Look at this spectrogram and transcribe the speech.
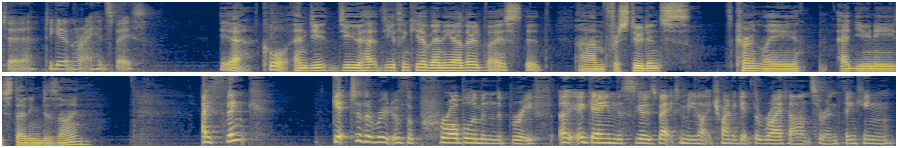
to to get in the right headspace. Yeah, cool. And do you, do you ha- do you think you have any other advice that um, for students currently at uni studying design? I think get to the root of the problem in the brief. Again, this goes back to me like trying to get the right answer and thinking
